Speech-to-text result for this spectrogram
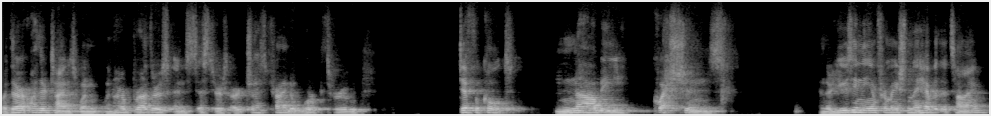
But there are other times when, when our brothers and sisters are just trying to work through difficult knobby questions, and they're using the information they have at the time.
